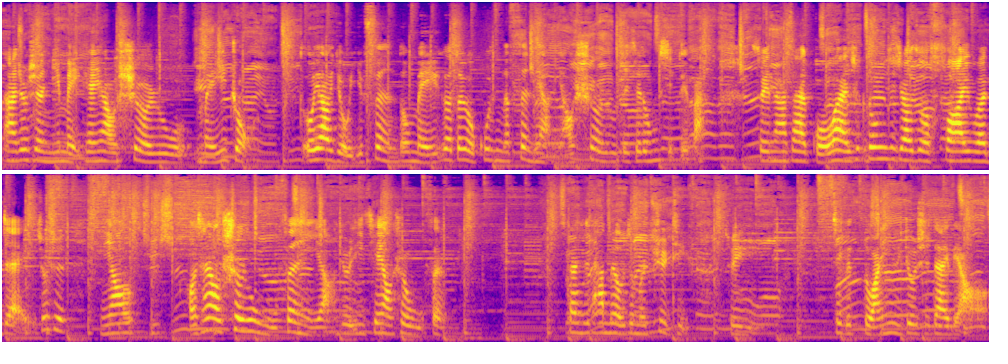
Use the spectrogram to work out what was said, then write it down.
那就是你每天要摄入每一种都要有一份，都每一个都有固定的分量，你要摄入这些东西，对吧？所以呢，在国外这个东西叫做 five a day，就是你要好像要摄入五份一样，就是一天要摄入五份，但是它没有这么具体，所以。这个短语就是代表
